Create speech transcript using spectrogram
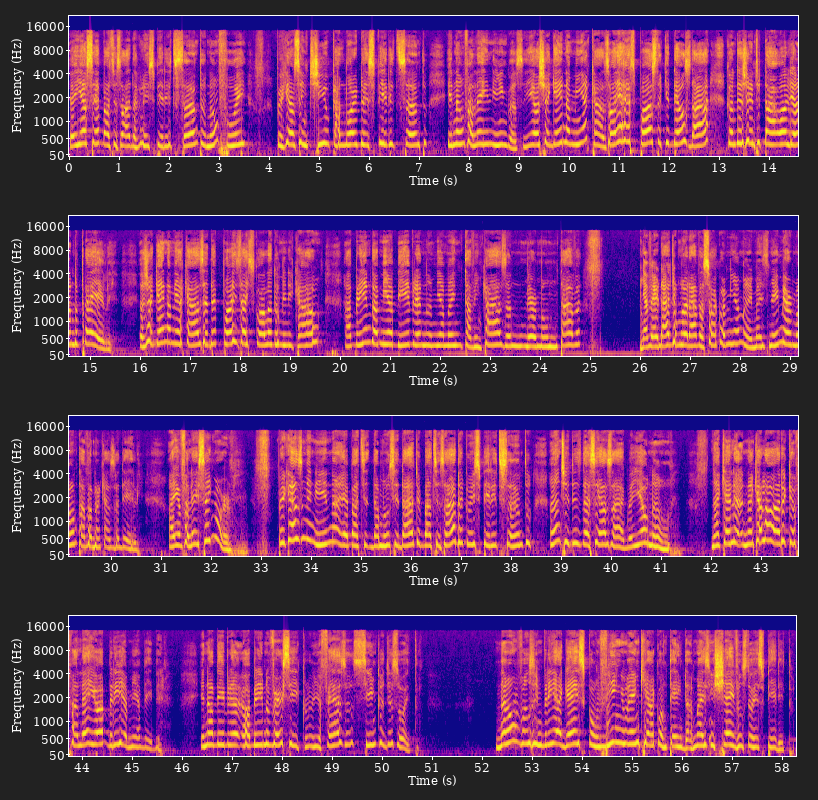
Eu ia ser batizada com o Espírito Santo, não fui porque eu senti o calor do Espírito Santo e não falei em línguas. E eu cheguei na minha casa. Olha a resposta que Deus dá quando a gente está olhando para Ele. Eu cheguei na minha casa depois da escola dominical, abrindo a minha Bíblia. Minha mãe não estava em casa, meu irmão não estava. Na verdade, eu morava só com a minha mãe, mas nem meu irmão estava na casa dele. Aí eu falei, Senhor, porque as meninas é da mocidade é batizada com o Espírito Santo antes de descer as águas, e eu não. Naquele, naquela hora que eu falei, eu abri a minha Bíblia. E na Bíblia eu abri no versículo, Efésios 5, 18. Não vos embriagueis com vinho em que há contenda, mas enchei-vos do Espírito.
